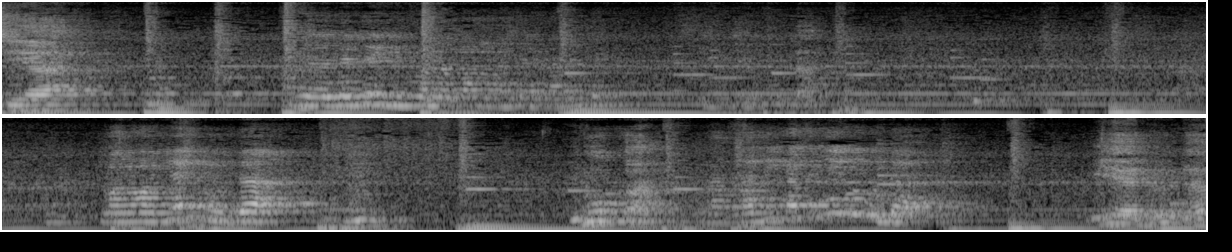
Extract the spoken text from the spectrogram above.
Usia ya udah deh gimana bang ya udah. bang Ojek udah Hmm? Bukan. nah tadi katanya udah Iya duda.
